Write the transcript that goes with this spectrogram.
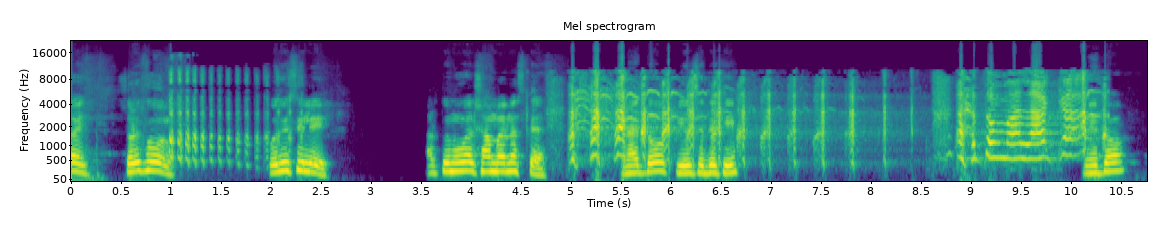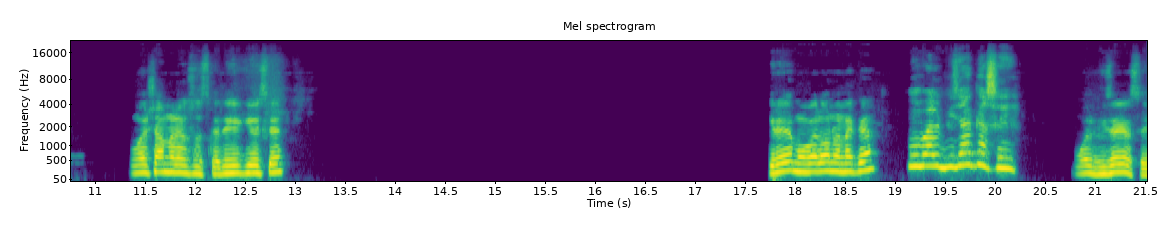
এই, শরীফুল বুঝেছিলি আর তুই মোবাইল সামলাই নাচতে নাই তো কি হয়েছে দেখি। দেখি তো মোবাইল সামনে রাখছিস কে? দেখি কি হয়েছে। কিরে মোবাইল অন নাকি মোবাইল ভিজা গেছে। মোবাইল ভিজে গেছে?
